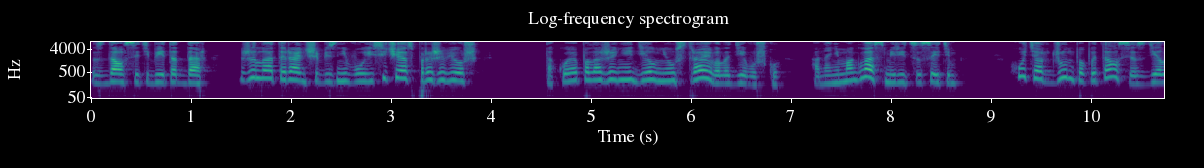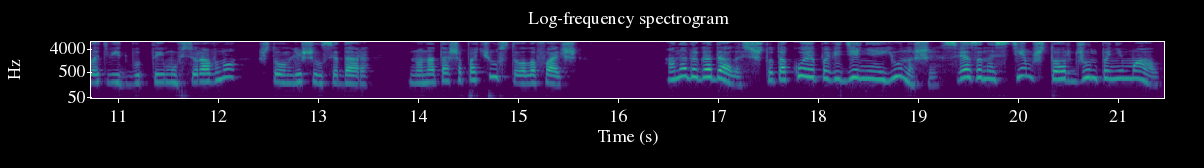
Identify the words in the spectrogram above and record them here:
сдался тебе этот дар. Жила ты раньше без него и сейчас проживешь». Такое положение дел не устраивало девушку, она не могла смириться с этим. Хоть Арджун попытался сделать вид, будто ему все равно, что он лишился дара, но Наташа почувствовала фальшь. Она догадалась, что такое поведение юноши связано с тем, что Арджун понимал,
